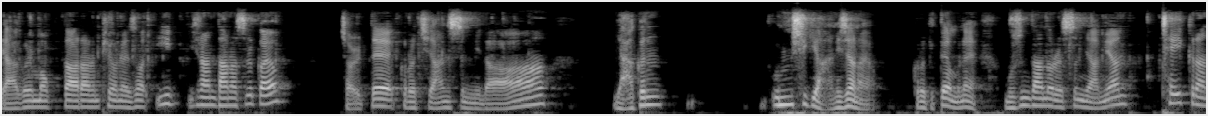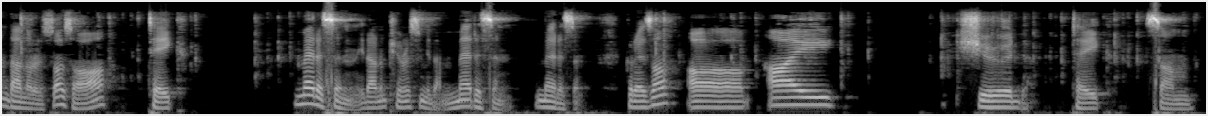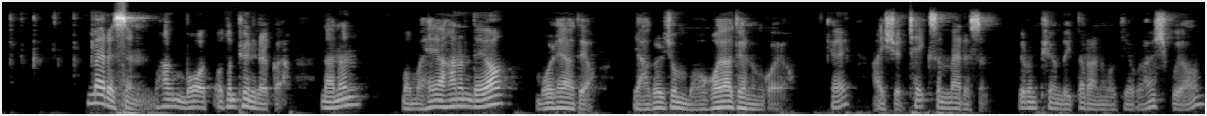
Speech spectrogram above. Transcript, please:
약을 먹다라는 표현에서 이라는 단어 쓸까요? 절대 그렇지 않습니다. 약은 음식이 아니잖아요. 그렇기 때문에 무슨 단어를 쓰냐면 take란 단어를 써서 take medicine 이라는 표현을 씁니다. medicine, medicine. 그래서 어, I should take some medicine. 뭐 어떤 표현이 될까요? 나는 뭐뭐 해야 하는데요. 뭘 해야 돼요? 약을 좀 먹어야 되는 거예요. Okay? I should take some medicine. 이런 표현도 있다라는 거 기억을 하시고요.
